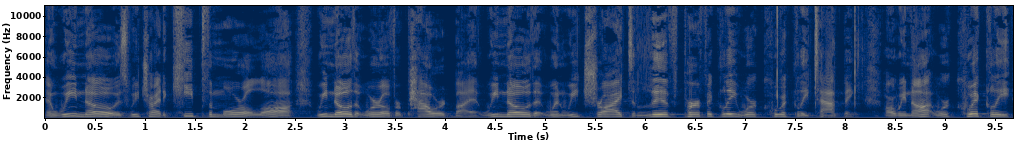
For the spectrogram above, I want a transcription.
And we know as we try to keep the moral law, we know that we're overpowered by it. We know that when we try to live perfectly, we're quickly tapping. Are we not? We're quickly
